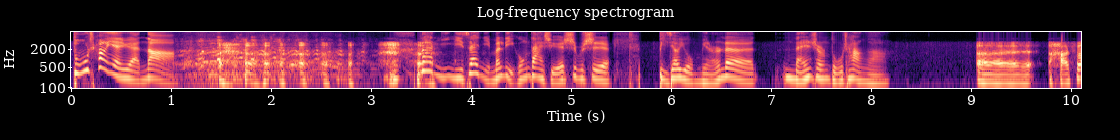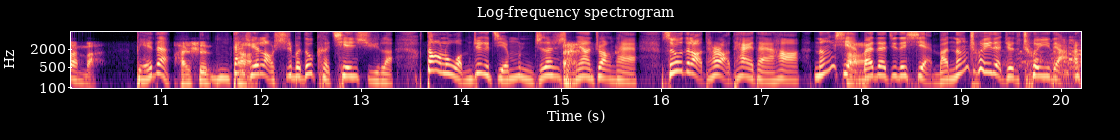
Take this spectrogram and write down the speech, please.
独唱演员呐？那你你在你们理工大学是不是比较有名的男生独唱啊？呃，还算吧，别的。还是你大学啊老师吧，都可谦虚了。到了我们这个节目，你知道是什么样的状态？所有的老头老太太哈，能显摆的就得显摆，能吹的就得吹一点儿。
